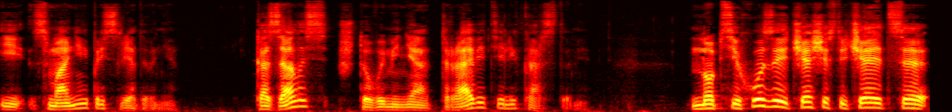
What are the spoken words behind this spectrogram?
и с манией преследования. Казалось, что вы меня травите лекарствами. Но психозы чаще встречаются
